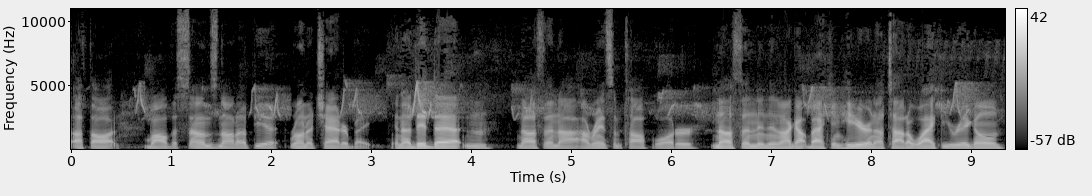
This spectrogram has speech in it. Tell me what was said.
I thought, while the sun's not up yet, run a chatterbait. And I did that and nothing. I, I, ran some top water, nothing. And then I got back in here and I tied a wacky rig on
